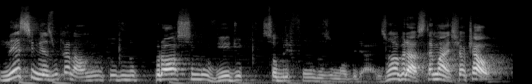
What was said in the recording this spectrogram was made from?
nesse mesmo canal no YouTube no próximo vídeo sobre fundos imobiliários. Um abraço, até mais, tchau, tchau!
